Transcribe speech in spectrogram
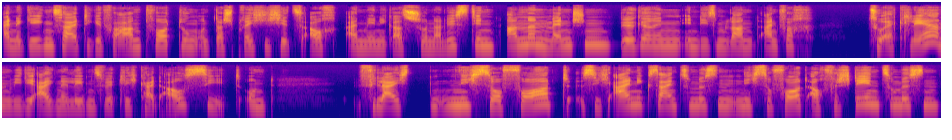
eine gegenseitige Verantwortung, und da spreche ich jetzt auch ein wenig als Journalistin, anderen Menschen, Bürgerinnen in diesem Land einfach zu erklären, wie die eigene Lebenswirklichkeit aussieht und vielleicht nicht sofort sich einig sein zu müssen, nicht sofort auch verstehen zu müssen,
